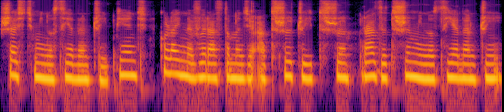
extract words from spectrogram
6 minus 1, czyli 5. Kolejny wyraz to będzie A3, czyli 3 razy 3 minus 1, czyli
